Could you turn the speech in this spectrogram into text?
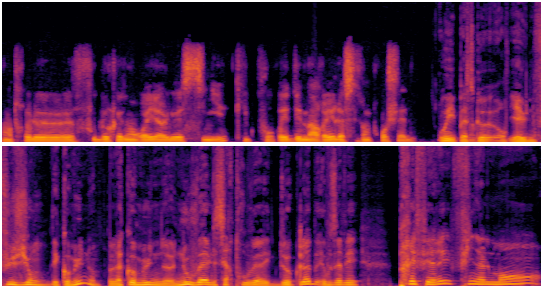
entre le Football Club d'Envoyer et l'US Signé, qui pourrait démarrer la saison prochaine. Oui, parce qu'il y a une fusion des communes. La commune nouvelle s'est retrouvée avec deux clubs et vous avez préféré finalement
